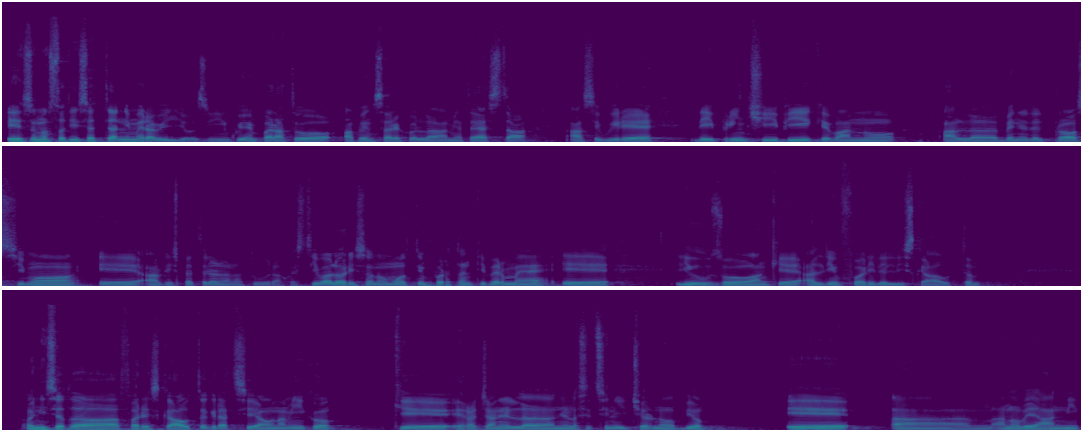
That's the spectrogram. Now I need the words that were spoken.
e sono stati sette anni meravigliosi in cui ho imparato a pensare con la mia testa, a seguire dei principi che vanno al bene del prossimo e al rispetto della natura. Questi valori sono molto importanti per me e li uso anche al di fuori degli scout. Ho iniziato a fare scout grazie a un amico che era già nel, nella sezione di Cernobbio e a, a nove anni.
